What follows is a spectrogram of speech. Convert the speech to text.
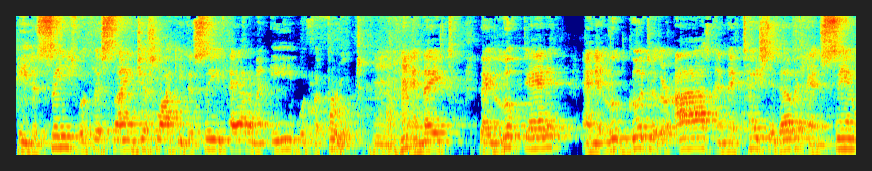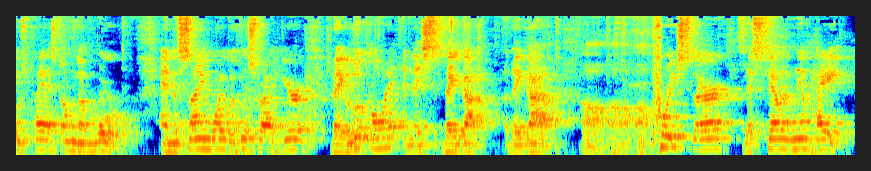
He deceives with this thing just like he deceived Adam and Eve with the fruit. Mm-hmm. And they they looked at it, and it looked good to their eyes, and they tasted of it, and sin was passed on the world. And the same way with this right here, they look on it, and they they got a they got a, a, a, a priest there that's telling them, hey.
